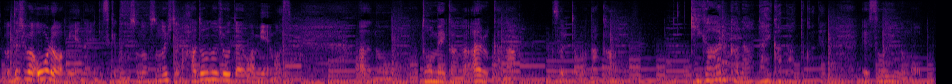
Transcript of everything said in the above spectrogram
私はオーラは見えないんですけどもそのその人の波動の状態は見えます。あの透明感があるかな。それともなんか気があるかなないかなとかね。えそういうのも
